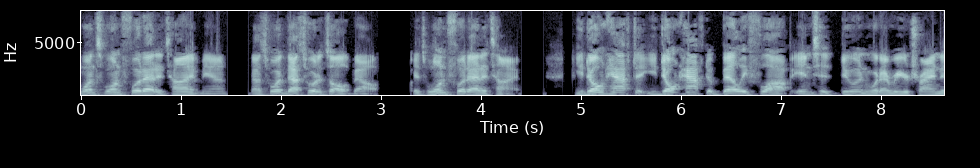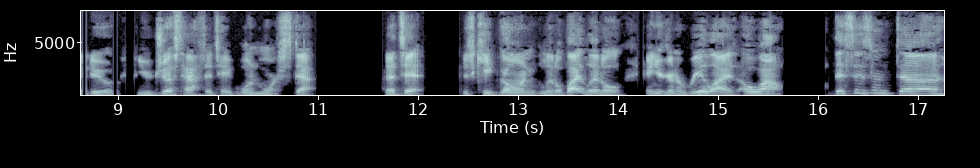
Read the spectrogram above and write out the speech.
once one foot at a time, man. That's what that's what it's all about. It's one foot at a time. You don't have to you don't have to belly flop into doing whatever you're trying to do. You just have to take one more step. That's it. Just keep going little by little and you're going to realize, "Oh wow, this isn't uh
